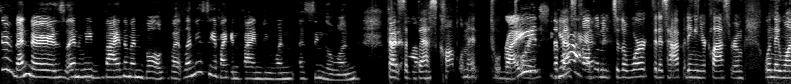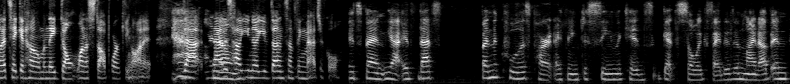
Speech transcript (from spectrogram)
through vendors and we buy them in bulk, but let me see if I can find you one a single one. That's but, the um, best compliment, to, right? the yeah. best compliment to the work that is happening in your classroom when they want to take it home and they don't want to stop working on it. Yeah, that that is how you know you've done something magical. It's been yeah, it's that's been the coolest part i think just seeing the kids get so excited and light up and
